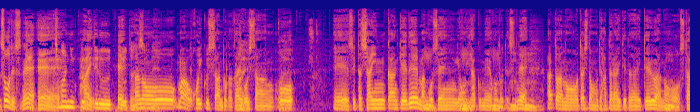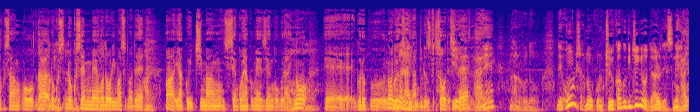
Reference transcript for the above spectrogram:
そうですね。えー、1万人超えてる状態ですよね。はい、あのー、まあ、保育士さんとか介護士さんを、はい、えー、そういった社員関係で、まあ、5400名ほどですね、あとあの私どもで働いていただいているあの、うん、スタッフさんをが6000名ほどおりますので、はい、まあ、約1万1500名前後ぐらいの、えー、グループの人数になっているそうですね。はい、なるほど。で、御社のこの中核事業であるですね、はい、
